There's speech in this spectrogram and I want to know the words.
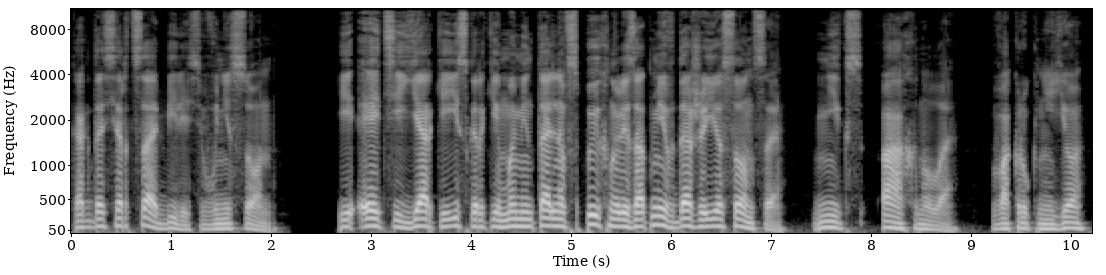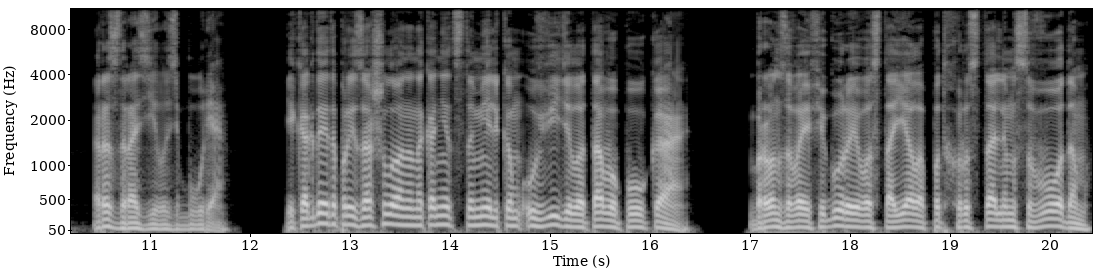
когда сердца бились в унисон. И эти яркие искорки моментально вспыхнули, затмив даже ее солнце. Никс ахнула. Вокруг нее разразилась буря. И когда это произошло, она наконец-то мельком увидела того паука. Бронзовая фигура его стояла под хрустальным сводом,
